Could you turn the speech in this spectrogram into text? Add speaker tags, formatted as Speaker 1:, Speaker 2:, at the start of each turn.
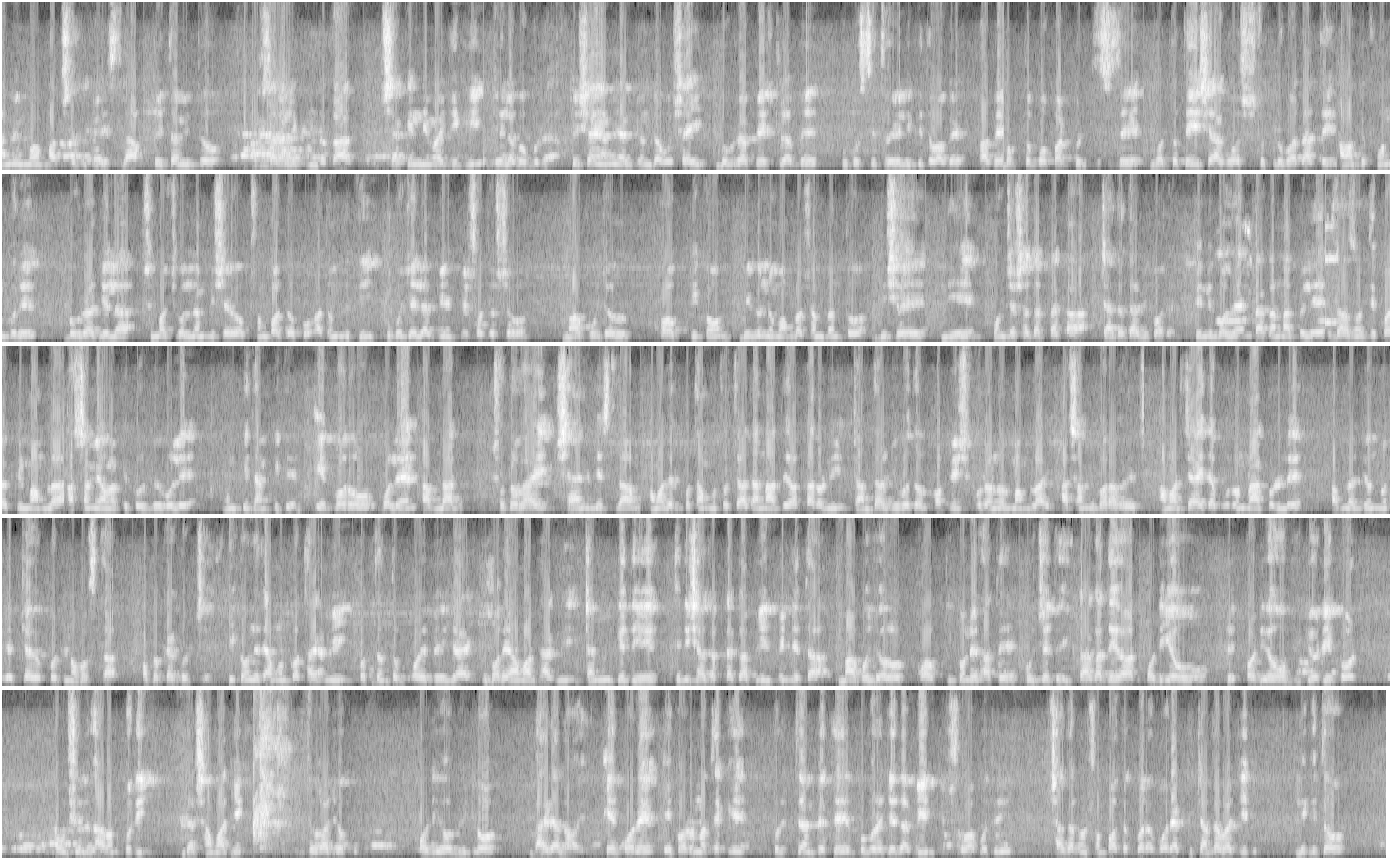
Speaker 1: আমি মোহাম্মদ শফিকুল ইসলাম প্রীতামিত আফসার আলী খন্দকার, শাকিন নিমাই দিঘি, জেলা বগুড়া। পেশায় আমি একজন ব্যবসায়ী। বগুড়া প্রেস ক্লাবে উপস্থিত হয়ে লিখিতভাবে ভাবে বক্তব্য পাঠ করতেছি যে, গত তেইশে আগস্ট শুক্রবার রাতে আমাকে ফোন করে বগুড়া জেলা সমাজ কল্যাণ বিষয়ক সম্পাদক ও আদমদিঘি উপজেলা বিএনপির সদস্য মাহফুজুল হক টিকন বিভিন্ন মামলা সংক্রান্ত বিষয়ে নিয়ে পঞ্চাশ হাজার টাকা চাঁদা দাবি করেন। তিনি বলেন, টাকা না পেলে রাজনৈতিক কয়েকটি মামলা আসামি আমাকে করবে বলে হুমকি ধামকি দেন। এরপরও বলেন, আপনার ছোট ভাই শাহিনুল ইসলাম আমাদের কথা মতো চাঁদা না দেওয়ার কারণে চান্তার যুবদল অফিস পুরানোর মামলায় আসামি করা হয়েছে। আমার চাহিদা পূরণ না করলে আপনার জন্য এর চেয়ে কঠিন অবস্থা অপেক্ষা করছে। টিকনের এমন কথায় আমি অত্যন্ত ভয় পেয়ে যাই। পরে আমার ভাগ্নি শামিমকে দিয়ে তিরিশ হাজার টাকা বিএনপি নেতা মাহবুজুল হক টিকনের হাতে পৌঁছে দেই। টাকা দেওয়ার অডিও অডিও ভিডিও রেকর্ড কৌশলে ধারণ করি যা সামাজিক যোগাযোগ অডিও, ভিডিও ভাইরাল হয়। এরপরে এ ঘটনা থেকে পরিত্রাণ পেতে বগুড়া জেলা বিএনপির সভাপতি, সাধারণ সম্পাদক বরাবর একটি চাঁদাবাজির লিখিত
